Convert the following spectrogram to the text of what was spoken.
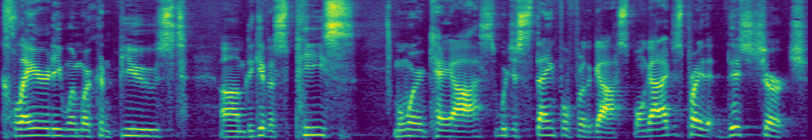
clarity when we're confused, um, to give us peace when we're in chaos. We're just thankful for the gospel. And God, I just pray that this church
